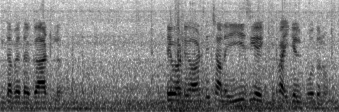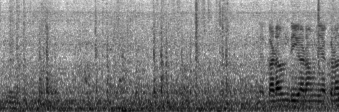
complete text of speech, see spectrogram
ఇంత పెద్ద ఘాట్లు. ఉంటే వాటి కాబట్టి చాలా ఈజీగా ఎక్కి పైకి వెళ్ళిపోతున్నాం. ఎక్కడం దిగడం ఎక్కడం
